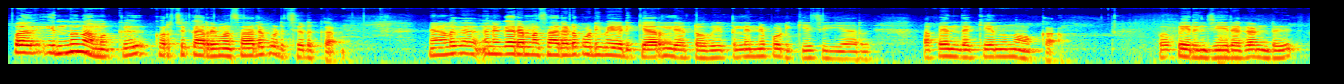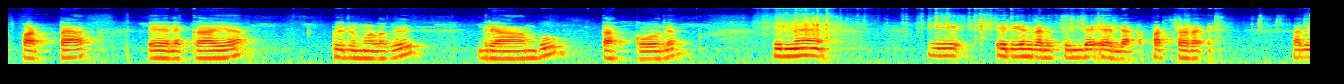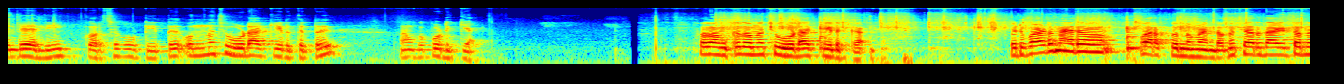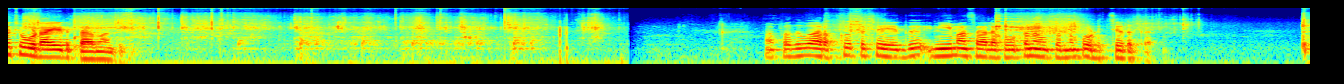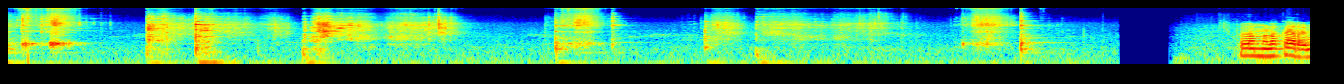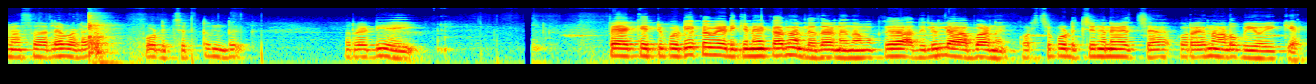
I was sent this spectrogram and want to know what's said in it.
അപ്പോൾ ഇന്ന് നമുക്ക് കുറച്ച് കറി മസാല പൊടിച്ചെടുക്കാം. ഞങ്ങൾ ഇങ്ങനെ ഗരം മസാലയുടെ പൊടി മേടിക്കാറില്ല കേട്ടോ. വീട്ടിൽ തന്നെ പൊടിക്കുക ചെയ്യാറ്. അപ്പോൾ എന്തൊക്കെയെന്ന് നോക്കാം. ഇപ്പോൾ പെരുംജീരകമുണ്ട് പട്ട ഏലക്കായ കുരുമുളക് ഗ്രാമ്പു തക്കോലം പിന്നെ ഈ എരിയങ്കലത്തിന്റെ ഇല പട്ടട. അതിന്റെ ഇലയും കുറച്ച് കൂട്ടിയിട്ട് ഒന്ന് ചൂടാക്കി എടുത്തിട്ട് നമുക്ക് പൊടിക്കാം. അപ്പോൾ നമുക്കിതൊന്ന് ചൂടാക്കി എടുക്കാം ഒരുപാട് നേരം വറക്കൊന്നും വേണ്ട. ഒന്ന് ചെറുതായിട്ടൊന്ന് ചൂടായി എടുത്താൽ മതി. അപ്പോൾ അത് വറക്കൊക്കെ ചെയ്ത് ഇനി ഈ മസാലക്കൂട്ട് നമുക്കൊന്ന് പൊടിച്ചെടുക്കാം. ഇപ്പോൾ നമ്മളെ കറി മസാല ഇവിടെ പൊടിച്ചിട്ടുണ്ട്. റെഡിയായി പാക്കറ്റ് പൊടിയൊക്കെ മേടിക്കണേക്കാൾ നല്ലതാണ്. നമുക്ക് അതിലും ലാഭമാണ് കുറച്ച് പൊടിച്ചിങ്ങനെ വെച്ചാൽ കുറേ നാൾ ഉപയോഗിക്കാം.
